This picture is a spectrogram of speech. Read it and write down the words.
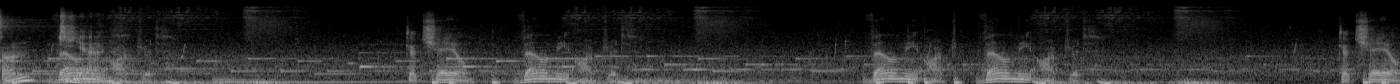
Son? Velmi. Ardred. Gachael. Velmi Ardred. Velmi Ardred. Velmi Ardred. Gachael.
